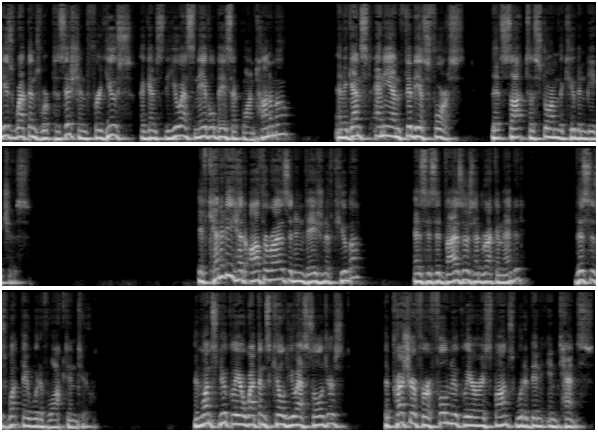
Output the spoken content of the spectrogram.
These weapons were positioned for use against the U.S. naval base at Guantanamo and against any amphibious force that sought to storm the Cuban beaches. If Kennedy had authorized an invasion of Cuba, as his advisors had recommended, this is what they would have walked into. And once nuclear weapons killed U.S. soldiers, the pressure for a full nuclear response would have been intense.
